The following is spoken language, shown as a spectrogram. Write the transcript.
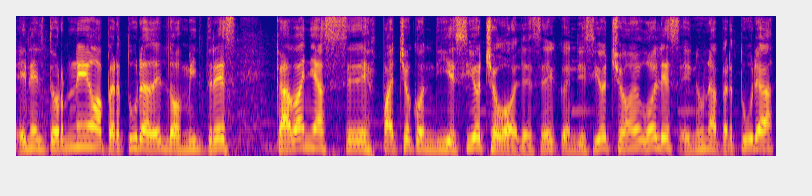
en el torneo Apertura del 2003 Cabañas se despachó con 18 goles, ¿eh? con 18 goles en una apertura,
